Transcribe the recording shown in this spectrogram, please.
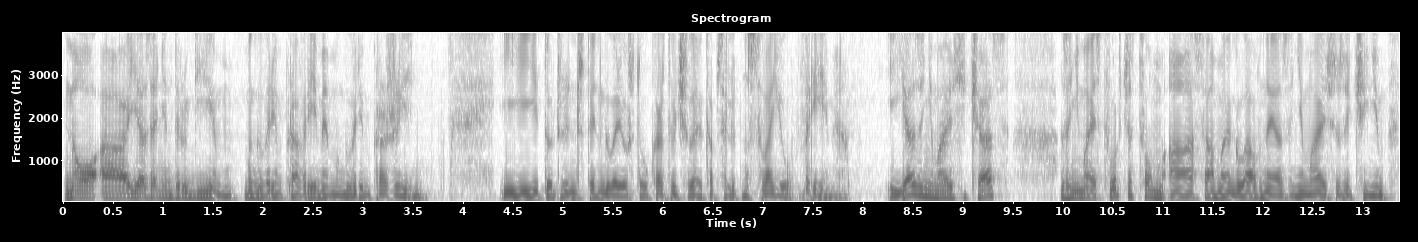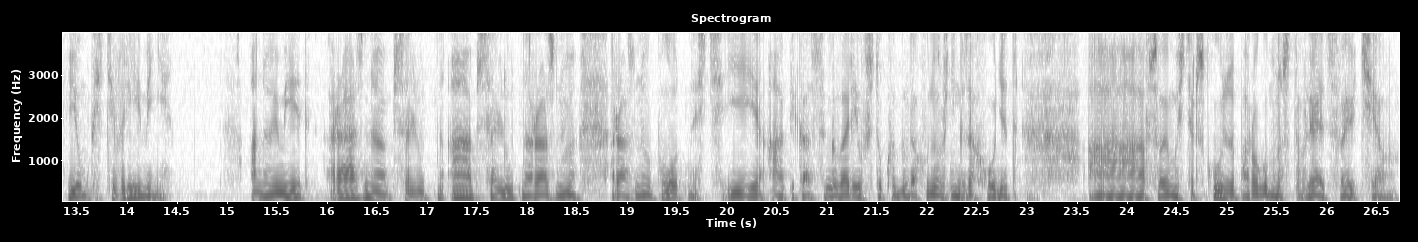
Но а, я занят другим. Мы говорим про время, мы говорим про жизнь. И тот же Эйнштейн говорил, что у каждого человека абсолютно свое время. И я занимаюсь сейчас, занимаясь творчеством, а самое главное, я занимаюсь изучением емкости времени – оно имеет разную абсолютно, абсолютно разную, разную плотность. И а, Пикассо говорил, что когда художник заходит а, в свою мастерскую, за порогом он оставляет свое тело.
